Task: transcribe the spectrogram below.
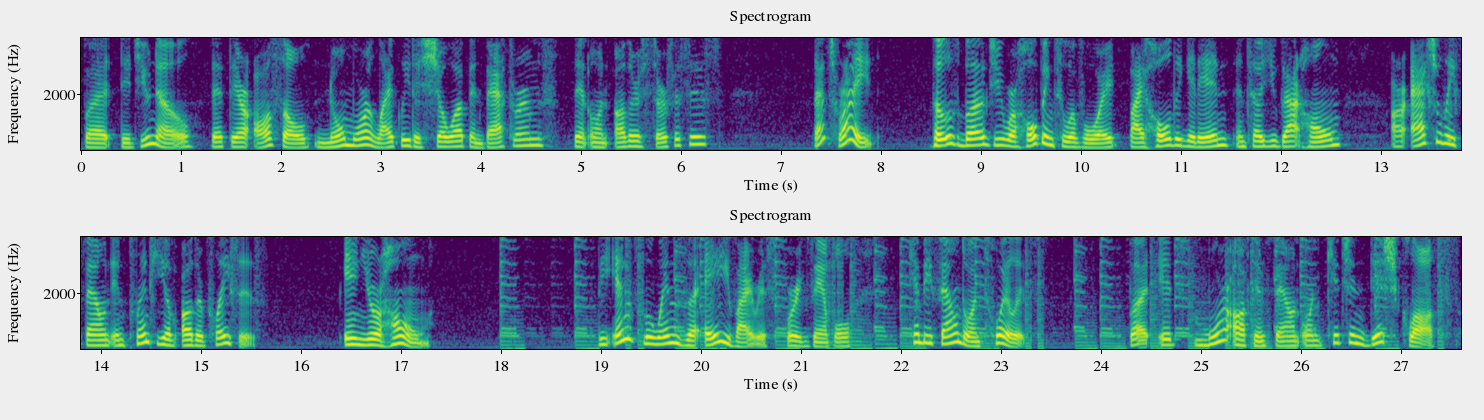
But did you know that they're also no more likely to show up in bathrooms than on other surfaces? That's right. Those bugs you were hoping to avoid by holding it in until you got home are actually found in plenty of other places. In your home. The influenza A virus, for example, can be found on toilets, but it's more often found on kitchen dishcloths.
